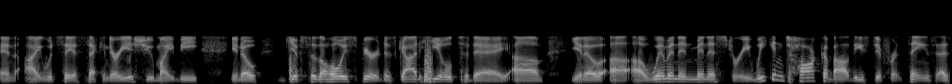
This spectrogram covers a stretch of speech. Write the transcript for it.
and I would say a secondary issue might be, you know, gifts of the Holy Spirit. Does God heal today? Um, you know, uh, uh, women in ministry. We can talk about these different things as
